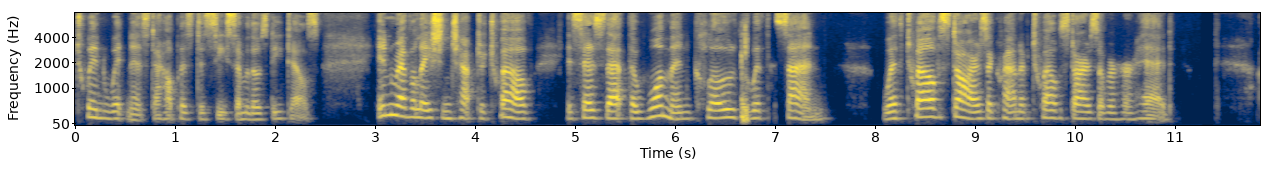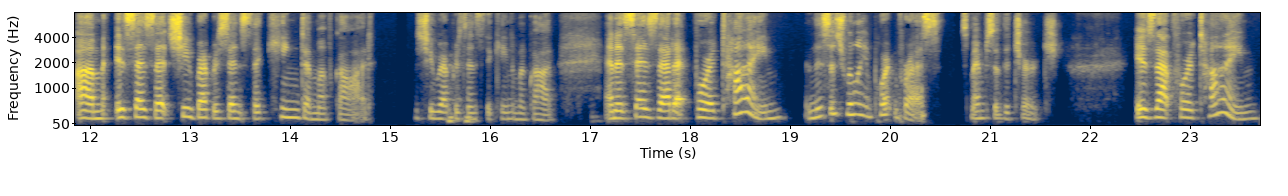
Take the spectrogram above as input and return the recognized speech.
twin witness to help us to see some of those details. In Revelation chapter 12, it says that the woman clothed with the sun, with 12 stars, a crown of 12 stars over her head, um, it says that she represents the kingdom of God. She mm-hmm. represents the kingdom of God. And it says that for a time, and this is really important for us as members of the church, is that for a time,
